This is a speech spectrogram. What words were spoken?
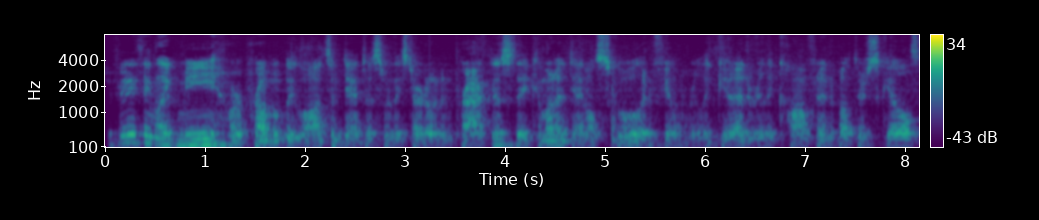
So if anything like me, or probably lots of dentists when they start out in practice, they come out of dental school, they're feeling really good, really confident about their skills.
